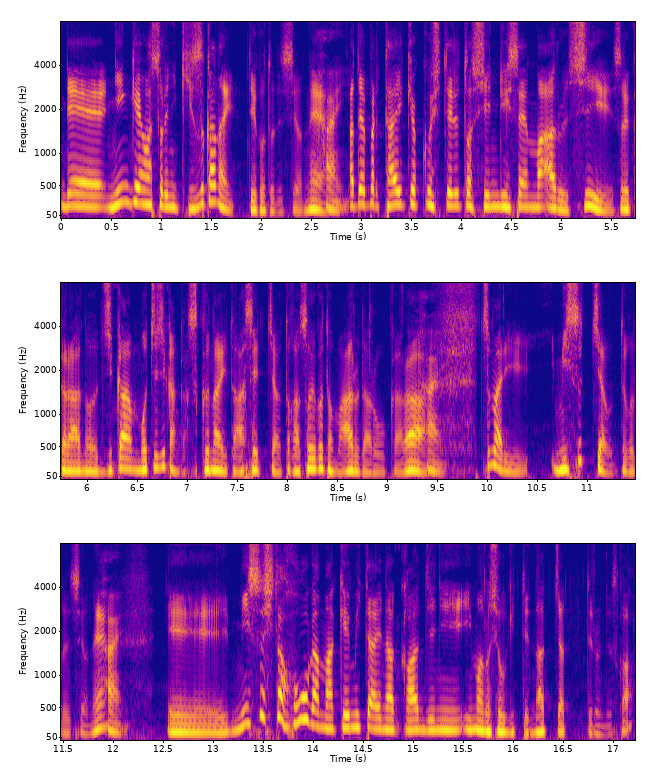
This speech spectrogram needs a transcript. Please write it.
で人間はそれに気づかないっていうことですよね、はい、あとやっぱり対局してると心理戦もあるし、それからあの時間持ち時間が少ないと焦っちゃうとか、そういうこともあるだろうから、はい、つまりミスっちゃうってことですよね、はい、えー、ミスした方が負けみたいな感じに、今の将棋ってなっちゃってるんですか？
